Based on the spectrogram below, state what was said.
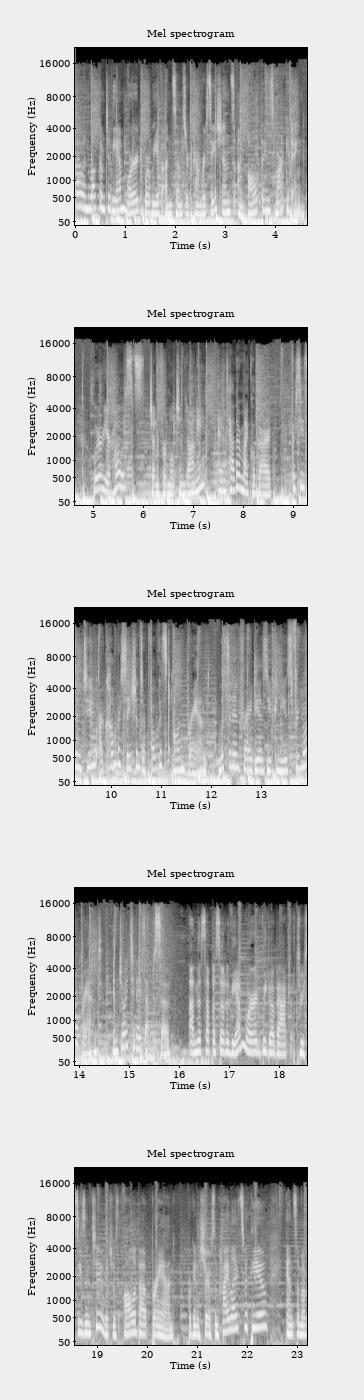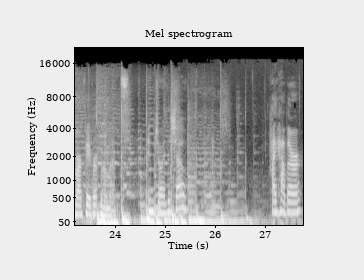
Hello, and welcome to the M Word, where we have uncensored conversations on all things marketing. We're your hosts, Jennifer Mulchandani and Heather Myklegard. For season two, our conversations are focused on brand. Listen in for ideas you can use for your brand. Enjoy today's episode. On this episode of the M Word, we go back through season two, which was all about brand. We're going to share some highlights with you and some of our favorite moments. Enjoy the show. Hi, Heather.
